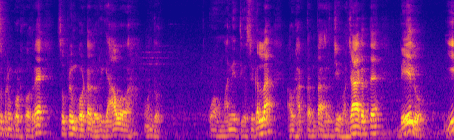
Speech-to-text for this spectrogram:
ಸುಪ್ರೀಂ ಕೋರ್ಟ್ಗೆ ಹೋದರೆ ಸುಪ್ರೀಂ ಕೋರ್ಟಲ್ಲಿ ಅವ್ರಿಗೆ ಯಾವ ಒಂದು ಮಾನ್ಯತೆಯೂ ಸಿಗಲ್ಲ. ಅವ್ರು ಹಾಕ್ತಂಥ ಅರ್ಜಿ ವಜಾ ಆಗುತ್ತೆ. ಬೇಲು ಈ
